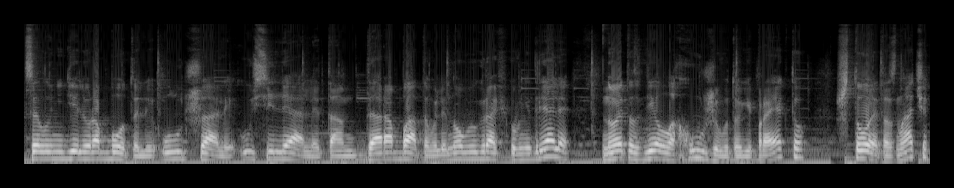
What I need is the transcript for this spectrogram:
целую неделю работали, улучшали, усиляли, там, дорабатывали, новую графику внедряли, но это сделало хуже в итоге проекту. Что это значит?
